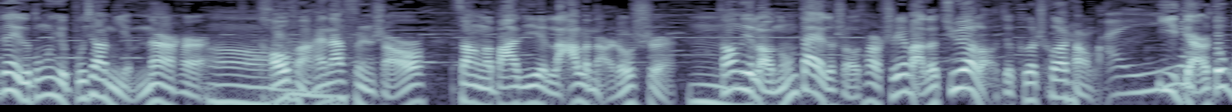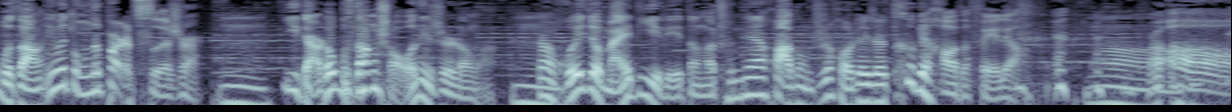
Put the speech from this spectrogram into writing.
那个东西不像你们那儿，淘粉还拿粪勺，脏了吧唧拉了哪儿都是。当地老农戴个手套，直接把它撅了，就搁车上了，一点都不脏，因为冻得倍儿瓷实，嗯，一点都不脏手，你知道吗？但是回去就埋地里，等到春天化冻之后，这是特别好的肥料。哦，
